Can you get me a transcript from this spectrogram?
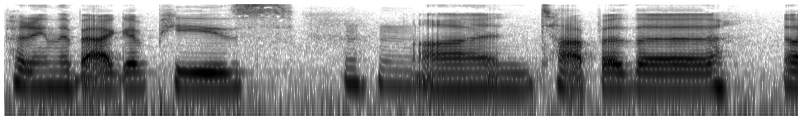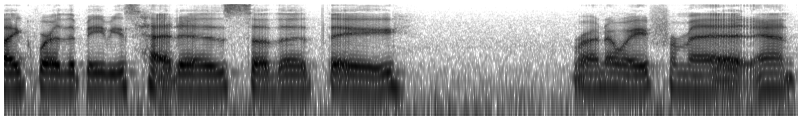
putting the bag of peas Mm-hmm. on top of the like where the baby's head is so that they run away from it and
